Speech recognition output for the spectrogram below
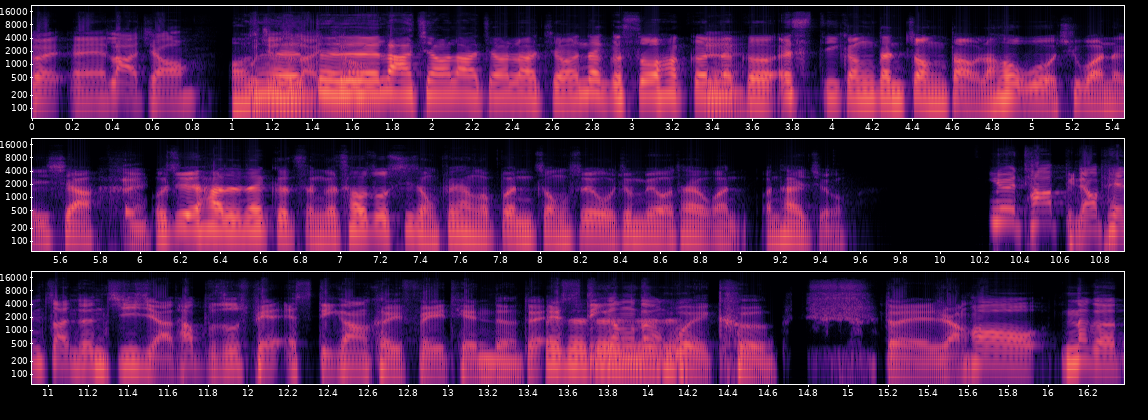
对，哎，辣椒，对。对对，辣椒辣椒辣椒，那个时候他跟那个 SD 钢弹撞到，然后我有去玩了一下对，我觉得他的那个整个操作系统非常的笨重，所以我就没有太玩玩太久。因为它比较偏战争机甲，它不是偏 SD 钢可以飞天的，对 SD 钢弹我也克，对，然后那个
